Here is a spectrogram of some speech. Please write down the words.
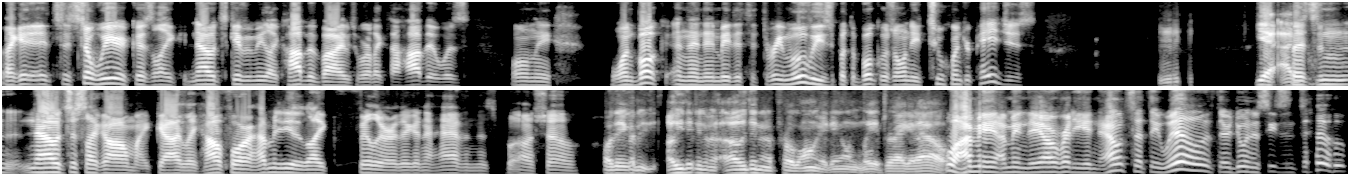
Like it- it's it's so weird because like now it's giving me like Hobbit vibes where like the Hobbit was only one book and then they made it to three movies, but the book was only two hundred pages. Yeah, I, But it's now it's just like oh my god, like how far, how many like filler are they gonna have in this uh, show? are they gonna? Oh, you think they're gonna? Oh, they're gonna prolong it. They're gonna let it drag it out. Well, I mean, I mean they already announced that they will if they're doing a season two.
